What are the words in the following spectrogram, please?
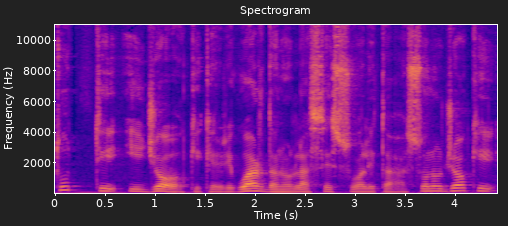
tutti i giochi che riguardano la sessualità sono giochi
